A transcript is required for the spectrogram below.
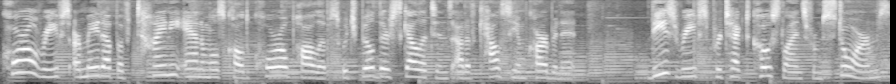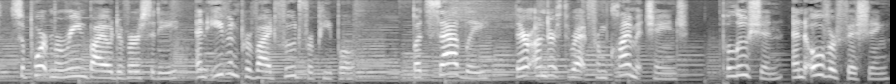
Coral reefs are made up of tiny animals called coral polyps which build their skeletons out of calcium carbonate. These reefs protect coastlines from storms, support marine biodiversity, and even provide food for people. But sadly, they're under threat from climate change, pollution, and overfishing.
